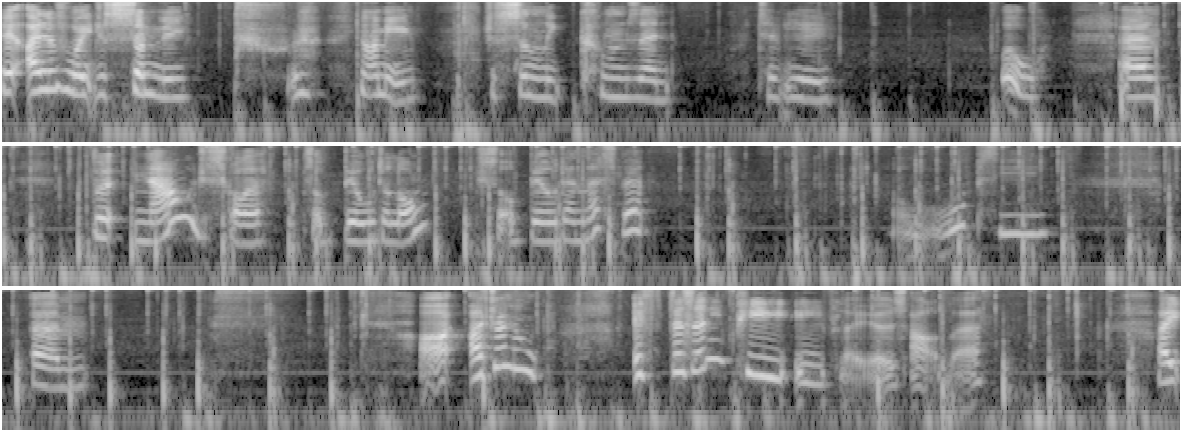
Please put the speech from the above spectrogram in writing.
It, I love the way it just suddenly, you know what I mean? Just suddenly comes in to view. Ooh. Um, but now we just gotta sort of build along, sort of build in this bit. Oh, whoopsie. Um, I I don't know if there's any PE players out there I,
